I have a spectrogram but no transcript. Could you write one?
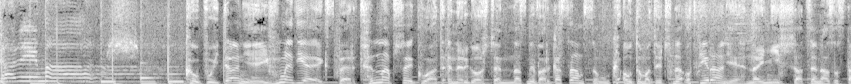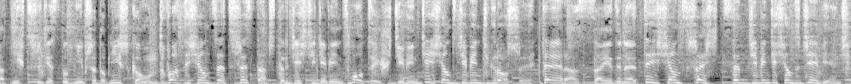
taniej masz. Kupuj taniej w Media Expert. Na przykład energooszczędna zmywarka Samsung, automatyczne otwieranie. Najniższa cena z ostatnich 30 dni przed obniżką 2349 zł 99 groszy. Teraz za jedyne 1699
